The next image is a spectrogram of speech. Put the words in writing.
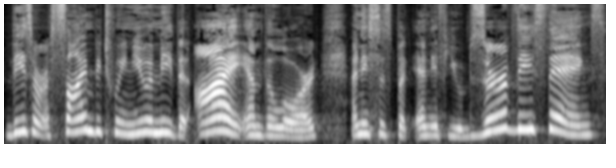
these are a sign between you and me that I am the Lord. And he says, but and if you observe these things,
